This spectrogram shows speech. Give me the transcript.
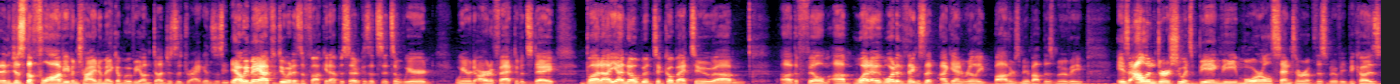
And just the flaw of even trying to make a movie on Dungeons and Dragons is yeah. We may have to do it as a fucking episode because it's it's a weird weird artifact of its day. But uh, yeah, no. But to go back to um, uh, the film, um, one one of the things that again really bothers me about this movie is Alan Dershowitz being the moral center of this movie because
